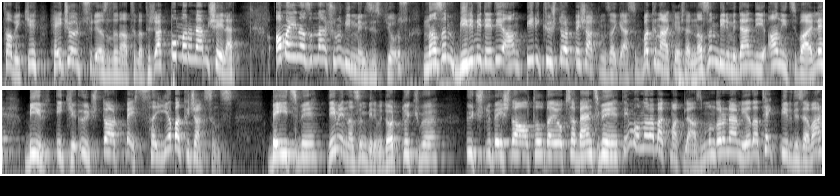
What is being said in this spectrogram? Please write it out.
tabii ki hece ölçüsüyle yazıldığını hatırlatacak. Bunlar önemli şeyler. Ama en azından şunu bilmenizi istiyoruz. Nazım birimi dediği an 1, 2, 3, 4, 5 aklınıza gelsin. Bakın arkadaşlar nazım birimi dendiği an itibariyle 1, 2, 3, 4, 5 sayıya bakacaksınız. Beyit mi? Değil mi? Nazım birimi. Dörtlük mü? Üçlü, beşli, altılı da yoksa bent mi? Değil mi? Onlara bakmak lazım. Bunlar önemli. Ya da tek bir dize var.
